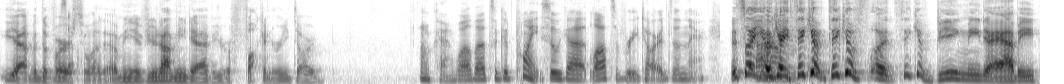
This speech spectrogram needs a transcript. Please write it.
Yeah, but the first so. one. I mean, if you're not mean to Abby, you're a fucking retard. Okay, well that's a good point. So we got lots of retards in there. It's like okay, Um, think of think of uh, think of being mean to Abby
